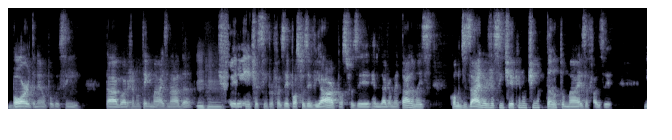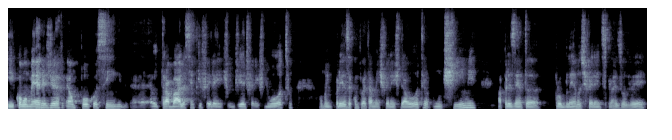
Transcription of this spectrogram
bored, né? Um pouco assim, tá, agora já não tem mais nada uhum. diferente assim para fazer. Posso fazer VR, posso fazer realidade aumentada, mas como designer eu já sentia que não tinha tanto mais a fazer. E como manager é um pouco assim, é, o trabalho é sempre diferente, um dia é diferente do outro, uma empresa é completamente diferente da outra, um time apresenta problemas diferentes para resolver.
